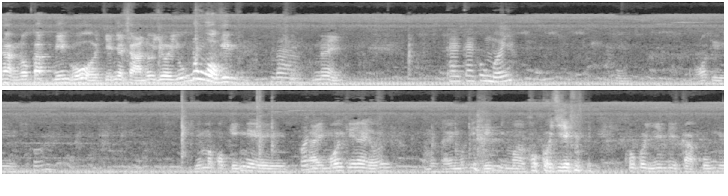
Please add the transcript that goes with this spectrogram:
cái thằng nó cắt miếng gỗ ở trên nhà sàn nó rơi xuống đúng vào vâng. cái này cái cái cung mới nhá có thì Có. mà có kính thì thay mỗi cái này thôi thay mỗi cái kính nhưng mà không có diêm không có diêm thì cả cung thì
